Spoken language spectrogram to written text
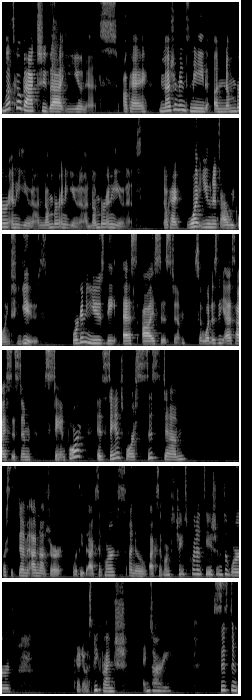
Let's go back to that units, okay? Measurements need a number and a unit, a number and a unit, a number and a unit. Okay, what units are we going to use? We're going to use the SI system. So what does the SI system stand for? It stands for system or systemic. I'm not sure what these accent marks. I know accent marks change pronunciations of words, but I don't speak French. I'm sorry. System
